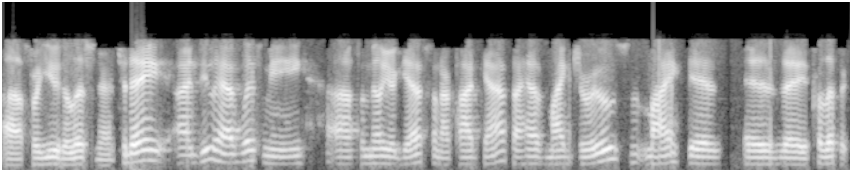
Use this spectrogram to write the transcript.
uh, for you, the listener. Today, I do have with me uh, familiar guests on our podcast. I have Mike Drues. Mike is is a prolific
